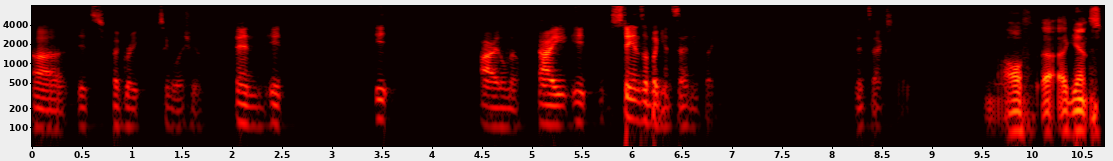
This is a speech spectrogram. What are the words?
Uh, it's a great single issue, and it, it, I don't know, I it stands up against anything. It's excellent. Off uh, against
